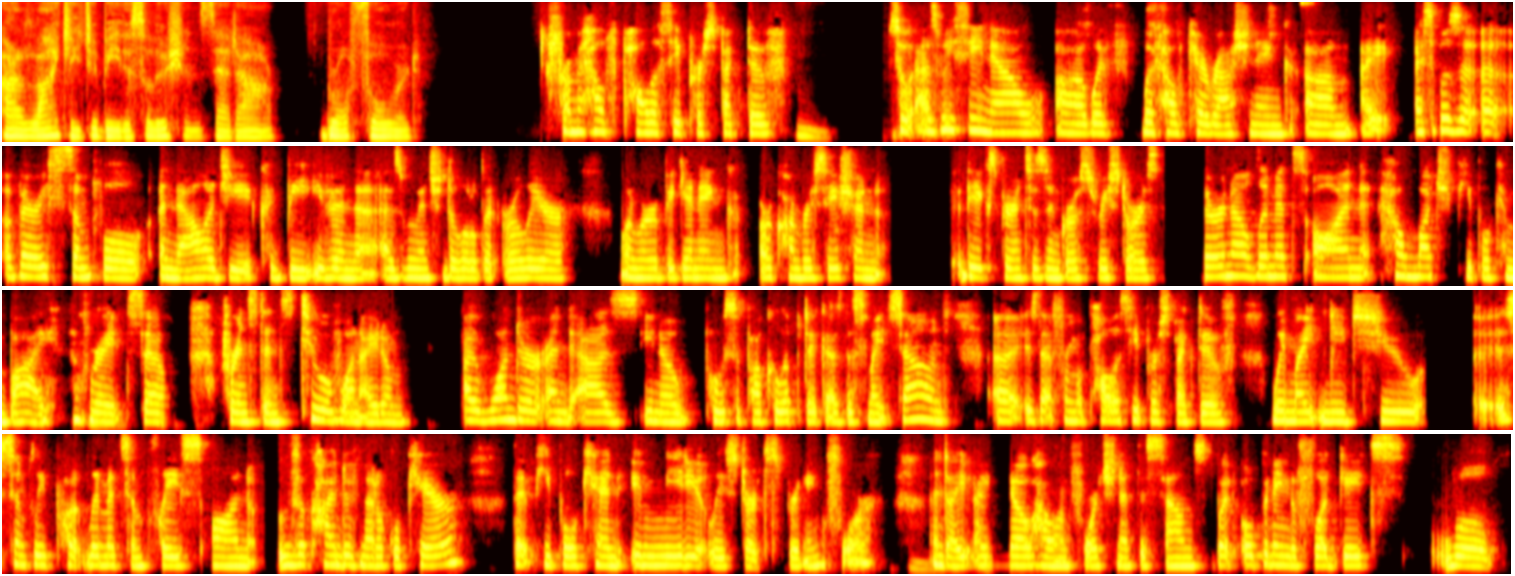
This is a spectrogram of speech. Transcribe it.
are likely to be the solutions that are brought forward? From a health policy perspective, hmm. So as we see now uh, with with healthcare rationing, um, I I suppose a, a, very simple analogy could be even uh, as we mentioned a little bit earlier when we were beginning our conversation, the experiences in grocery stores. There are now limits on how much people can buy, right? So, for instance, two of one item. I wonder, and as you know, post-apocalyptic as this might sound, uh, is that from a policy perspective, we might need to uh, simply put limits in place on the kind of medical care that people can immediately start springing for. Mm-hmm. And I, I, know how unfortunate this sounds, but opening the floodgates will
